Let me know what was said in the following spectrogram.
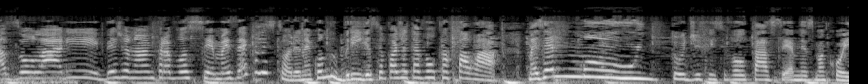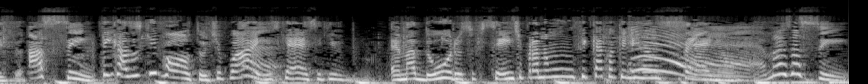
Arrasou, Lari. Beijo enorme pra você. Mas é aquela história, né? Quando briga, você pode até voltar a falar. Mas é muito difícil voltar a ser a mesma coisa. Assim. Tem casos que voltam, tipo, ai, É. esquece que é maduro o suficiente pra não ficar com aquele rancenho. É, mas assim,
